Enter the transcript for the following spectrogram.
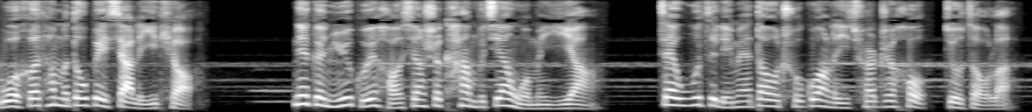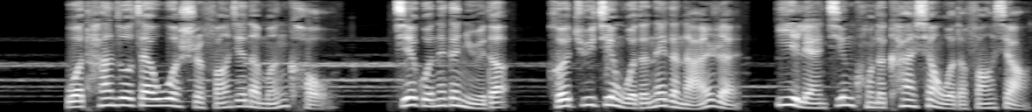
我和他们都被吓了一跳。那个女鬼好像是看不见我们一样，在屋子里面到处逛了一圈之后就走了。我瘫坐在卧室房间的门口，结果那个女的和拘禁我的那个男人一脸惊恐地看向我的方向，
